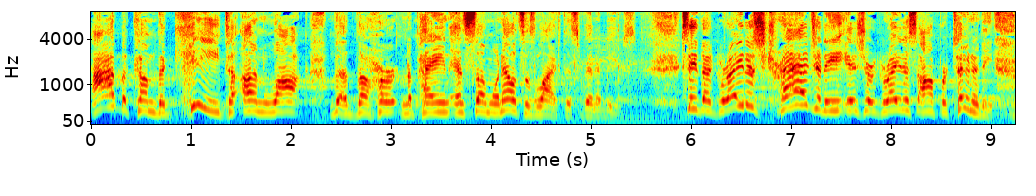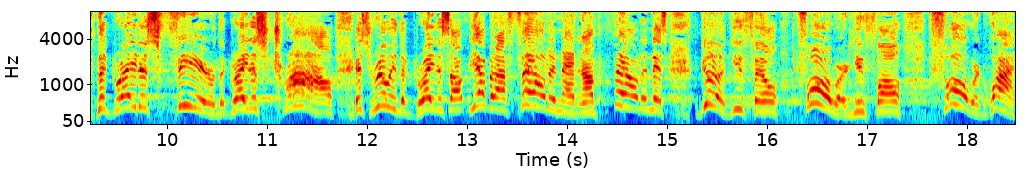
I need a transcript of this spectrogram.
I become the key to unlock the, the hurt and the pain in someone else's life that's been abused. See, the greatest tragedy is your greatest opportunity. The greatest fear, the greatest trial is really the greatest, op- yeah, but I failed in that and I failed in this. Good you fell forward. You fall forward. Why?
